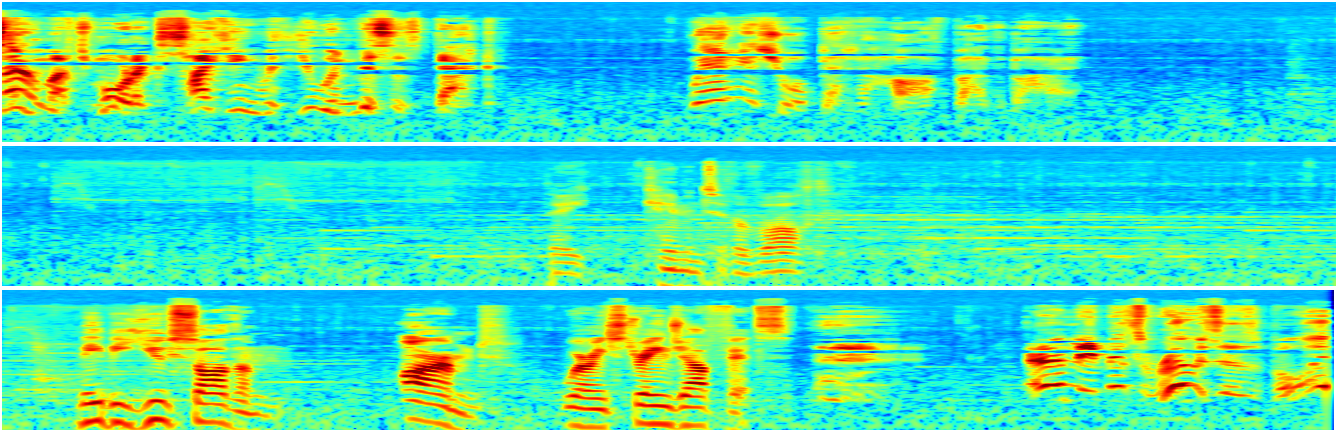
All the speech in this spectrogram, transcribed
So much more exciting with you and Mrs. back. Where is your better half, by the by? They came into the vault. Maybe you saw them, armed, wearing strange outfits. Only Miss Rosa's boy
